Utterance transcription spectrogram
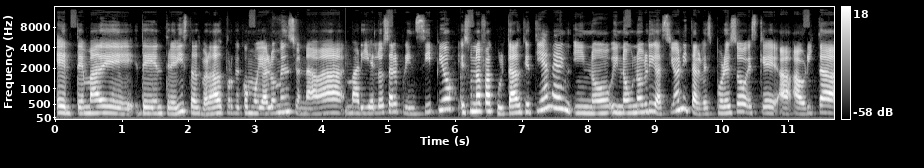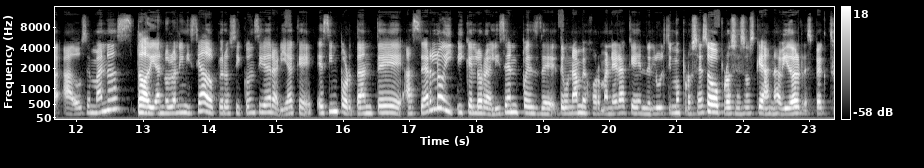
el tema de, de entrevistas, ¿verdad? Porque como ya lo mencionaba Marielos al principio, es una facultad que tienen y no, y no una obligación y tal vez por eso es que ahorita a dos semanas todavía no lo han iniciado, pero sí consideraría que es importante hacerlo y, y que lo realicen pues de, de una mejor manera que en el último proceso o procesos que han habido al respecto.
